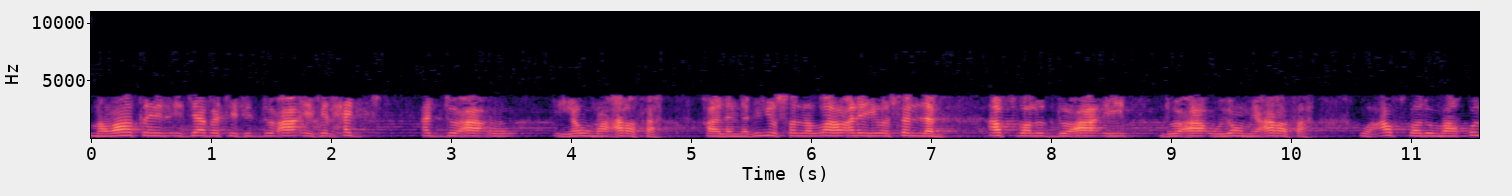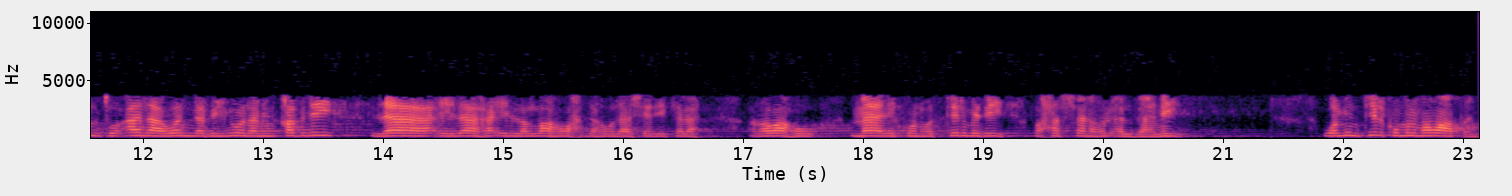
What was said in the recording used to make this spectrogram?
مواطن الإجابة في الدعاء في الحج الدعاء يوم عرفة. قال النبي صلى الله عليه وسلم أفضل الدعاء دعاء يوم عرفة. وأفضل ما قلت أنا والنبيون من قبلي لا إله إلا الله وحده لا شريك له. رواه مالك والترمذي وحسنه الألباني. ومن تلكم المواطن.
